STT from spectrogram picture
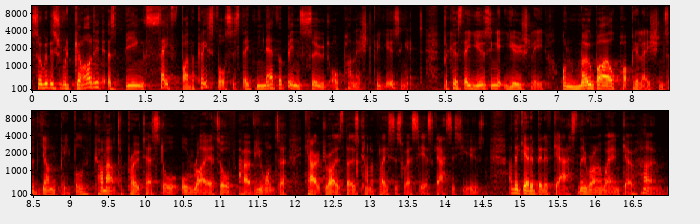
So it is regarded as being safe by the police forces. They've never been sued or punished for using it because they're using it usually on mobile populations of young people who've come out to protest or, or riot or however you want to characterize those kind of places where CS gas is used. And they get a bit of gas and they run away and go home.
